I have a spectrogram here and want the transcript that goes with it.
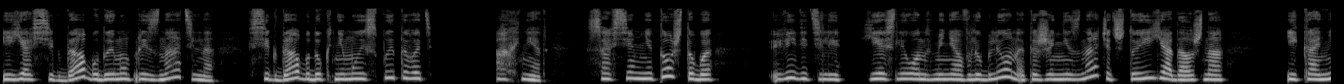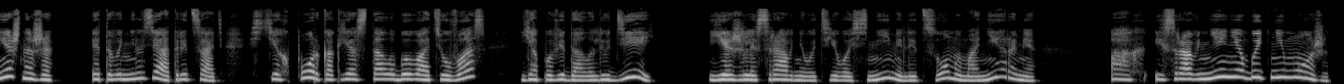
и я всегда буду ему признательна, всегда буду к нему испытывать... Ах, нет, совсем не то, чтобы... Видите ли, если он в меня влюблён, это же не значит, что и я должна... И, конечно же, этого нельзя отрицать. С тех пор, как я стала бывать у вас, я повидала людей. Ежели сравнивать его с ними лицом и манерами... Ах, и сравнения быть не может.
